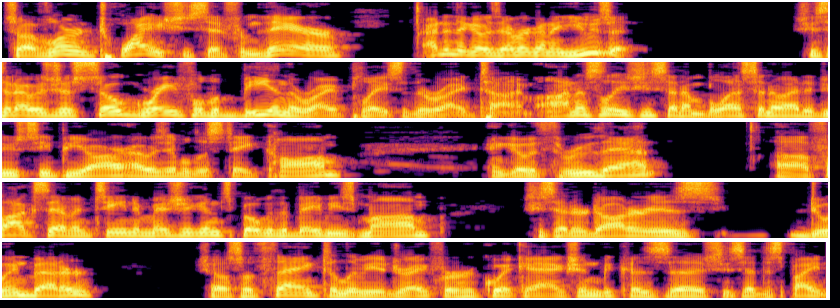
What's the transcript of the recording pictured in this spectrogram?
So I've learned twice. She said, from there, I didn't think I was ever going to use it. She said, I was just so grateful to be in the right place at the right time. Honestly, she said, I'm blessed to know how to do CPR. I was able to stay calm and go through that. Uh, Fox 17 in Michigan spoke with the baby's mom. She said her daughter is doing better. She also thanked Olivia Drake for her quick action because uh, she said, despite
